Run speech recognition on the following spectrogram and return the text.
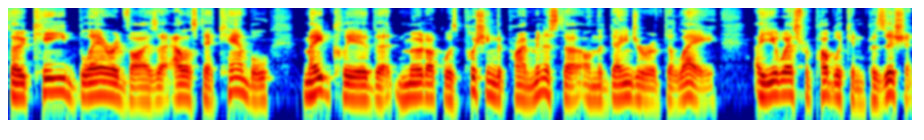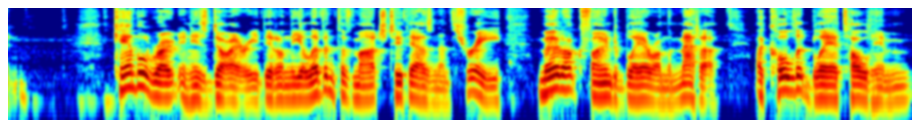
though key Blair advisor Alastair Campbell made clear that Murdoch was pushing the Prime Minister on the danger of delay, a US Republican position. Campbell wrote in his diary that on the 11th of March 2003, Murdoch phoned Blair on the matter, a call that Blair told him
